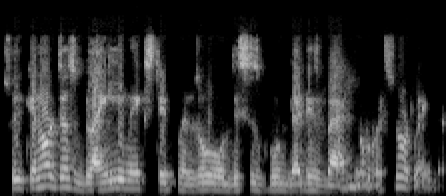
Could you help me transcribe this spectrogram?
So you cannot just blindly make statements, oh, this is good, that is bad. No, no, it's not like that.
